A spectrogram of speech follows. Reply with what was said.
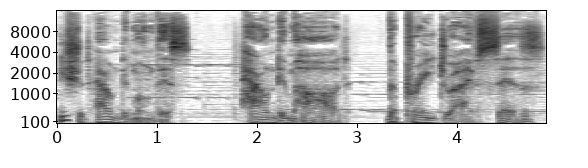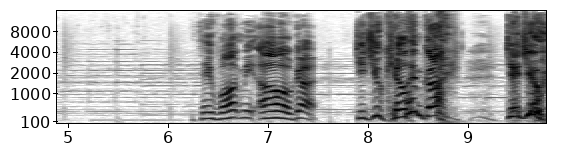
You should hound him on this. Hound him hard. The prey drive says. They want me. Oh god. Did you kill him, Garte? Did you?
